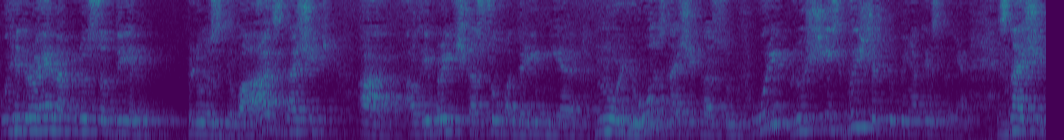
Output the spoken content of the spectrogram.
У гідрогена плюс 1 плюс 2, значить, а алгебраїчна сума дорівнює 0, значить на сульфурі плюс 6 вища ступінь окислення. Значить,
